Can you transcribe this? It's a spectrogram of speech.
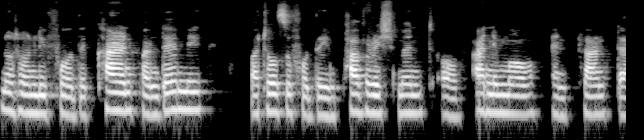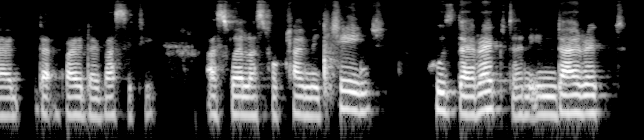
not only for the current pandemic, but also for the impoverishment of animal and plant biodiversity, as well as for climate change, whose direct and indirect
